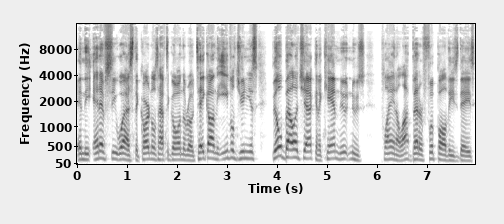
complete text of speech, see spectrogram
in the NFC West, the Cardinals have to go on the road, take on the evil genius Bill Belichick and a Cam Newton who's playing a lot better football these days.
